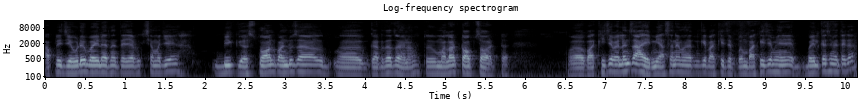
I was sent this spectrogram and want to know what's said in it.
आपले जेवढे बैल आहेत ना त्याच्यापेक्षा म्हणजे बिग स्मॉल पांडूचा गर्दाचा आहे ना तो मला टॉपचा वाटतं. बाकीच्या बैलांचा आहे. मी असं नाही म्हणत की बाकीचे पण बाकीचे म्हणजे बैल कसे माहिती आहे का?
